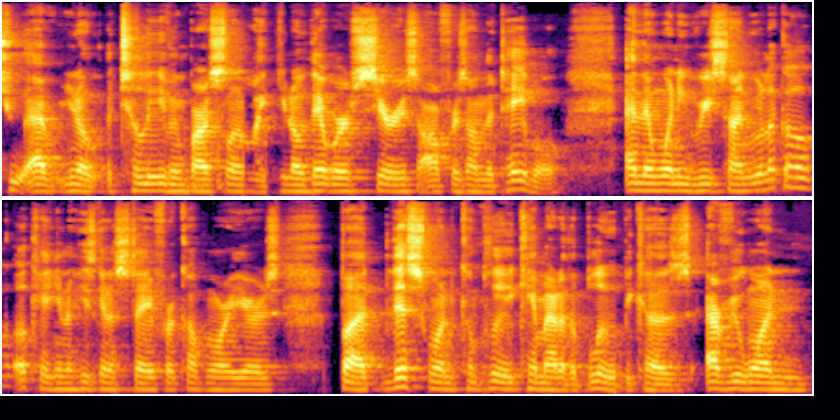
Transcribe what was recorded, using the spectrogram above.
to ever, you know, to leaving Barcelona. Like, you know, there were serious offers on the table. And then when he re-signed, we are like, oh, okay, you know, he's going to stay for a couple more years. But this one completely came out of the blue because everyone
